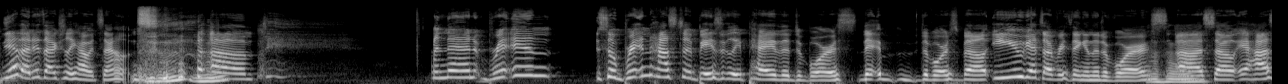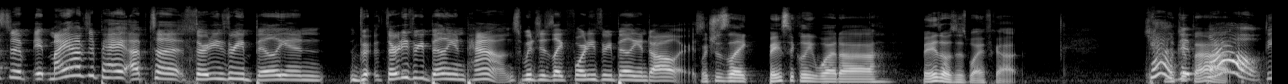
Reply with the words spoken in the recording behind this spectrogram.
yeah, that is actually how it sounds. Mm-hmm, um, and then Britain. So Britain has to basically pay the divorce the divorce bill. EU gets everything in the divorce. Mhm. Uh, so it has to. It might have to pay up to thirty three billion. 33 billion pounds, which is like 43 billion dollars. Which is like basically what uh Bezos' wife got. Yeah, Look the, at that. wow. The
